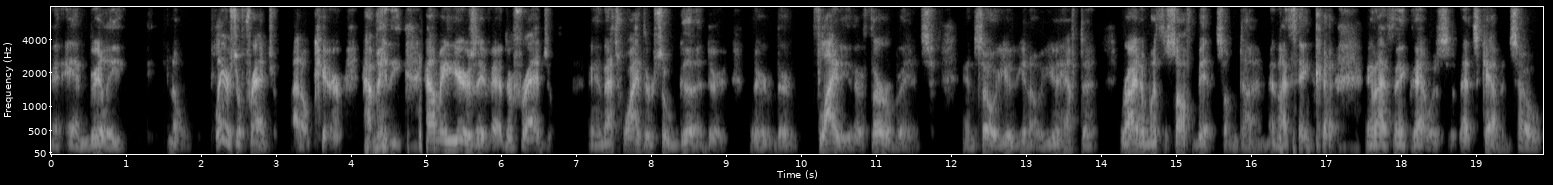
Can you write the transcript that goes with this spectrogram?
and, and really, you know, players are fragile. I don't care how many how many years they've had; they're fragile, and that's why they're so good. They're they're they're flighty. They're thoroughbreds, and so you you know you have to ride them with the soft bit sometime. And I think uh, and I think that was that's Kevin. So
